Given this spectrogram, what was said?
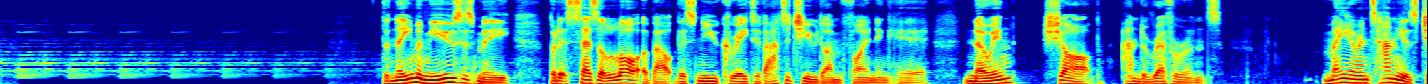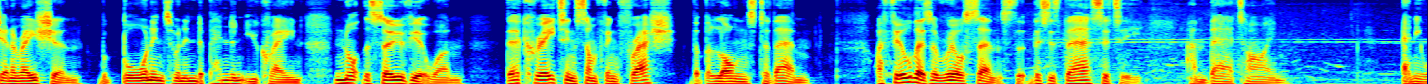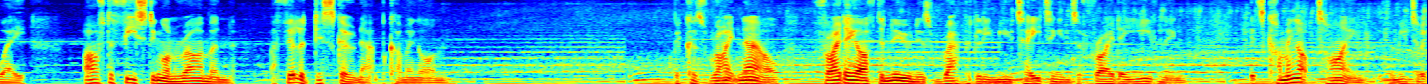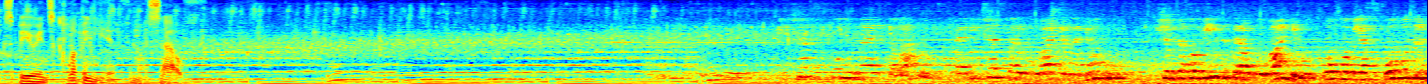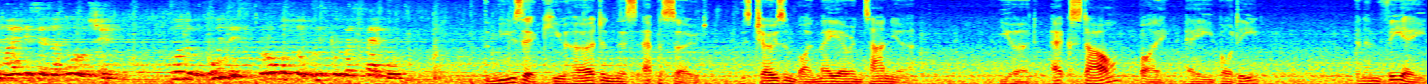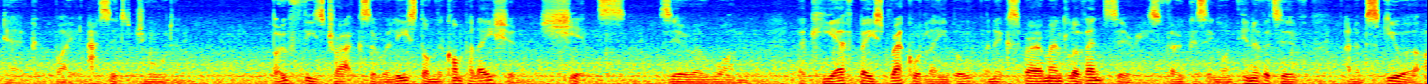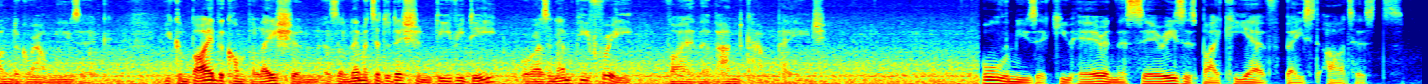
The name amuses me, but it says a lot about this new creative attitude I'm finding here knowing, sharp, and irreverent. Maya and Tanya's generation were born into an independent Ukraine, not the Soviet one. They're creating something fresh that belongs to them. I feel there's a real sense that this is their city and their time. Anyway, after feasting on ramen, I feel a disco nap coming on. Because right now, Friday afternoon is rapidly mutating into Friday evening it's coming up time for me to experience clubbing here for myself. The music you heard in this episode is chosen by Maya and Tanya. You heard Extal by A Body and MVA Deck by Acid Jordan. Both these tracks are released on the compilation Shits 01, a Kiev based record label and experimental event series focusing on innovative and obscure underground music. You can buy the compilation as a limited edition DVD or as an MP3 via their Bandcamp page. All the music you hear in this series is by Kiev based artists.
